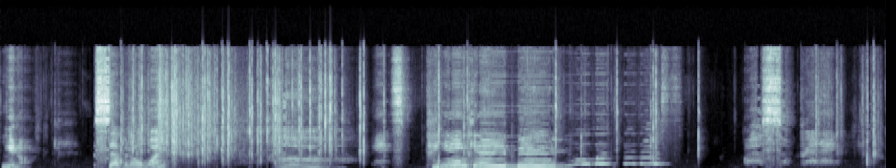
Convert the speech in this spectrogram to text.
you know. 701. Oh, it's pinky, baby. Oh my goodness. Oh, so pretty.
